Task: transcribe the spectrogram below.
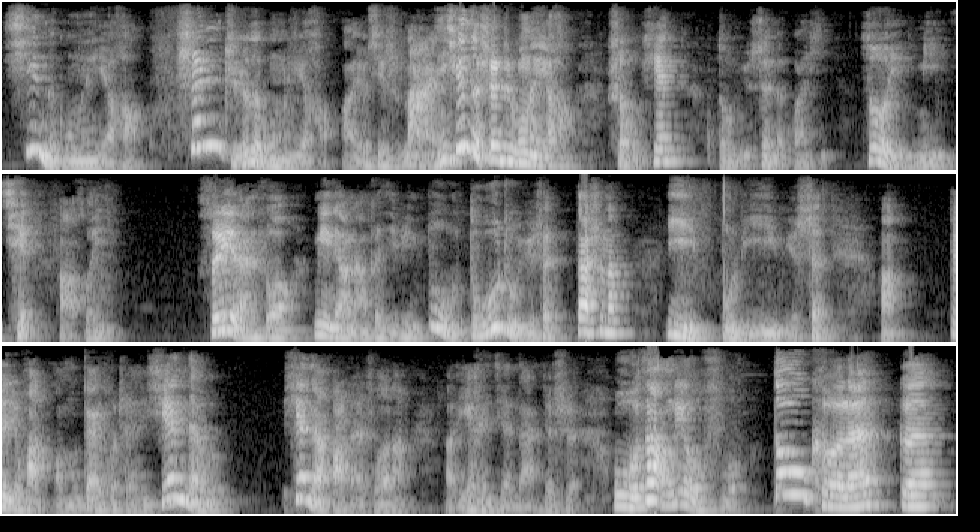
性的功能也好，生殖的功能也好啊，尤其是男性的生殖功能也好，首先都与肾的关系最密切啊。所以虽然说泌尿男科疾病不独主于肾，但是呢，亦不离于肾啊。这句话我们概括成现代现代话来说呢啊，也很简单，就是五脏六腑都可能跟。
